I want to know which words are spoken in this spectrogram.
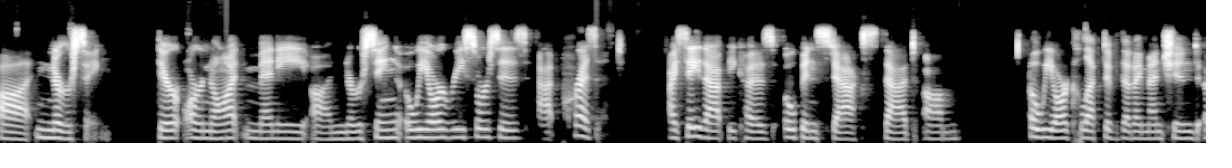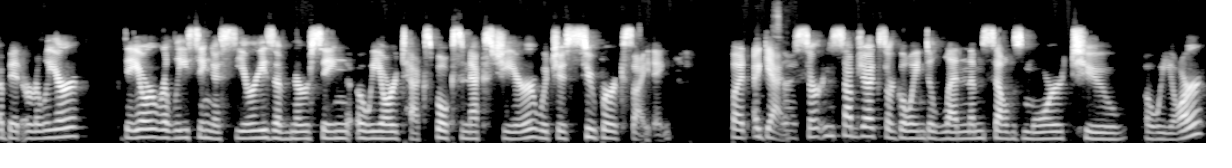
uh, nursing. There are not many uh, nursing OER resources at present. I say that because OpenStax, that um, OER collective that I mentioned a bit earlier, they are releasing a series of nursing OER textbooks next year, which is super exciting. But again, certain subjects are going to lend themselves more to OER.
